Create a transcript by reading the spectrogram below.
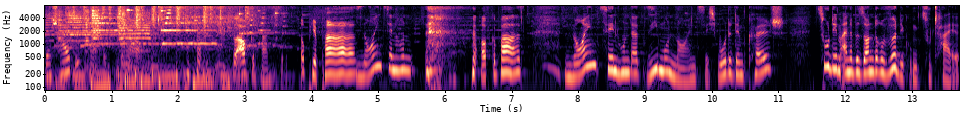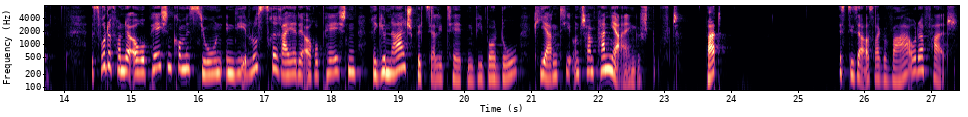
Der Scheiß ist heiß, genau. so aufgepasst. Aufgepasst. 1900, aufgepasst. 1997 wurde dem Kölsch zudem eine besondere Würdigung zuteil. Es wurde von der Europäischen Kommission in die illustre Reihe der europäischen Regionalspezialitäten wie Bordeaux, Chianti und Champagner eingestuft. Was? Ist diese Aussage wahr oder falsch?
